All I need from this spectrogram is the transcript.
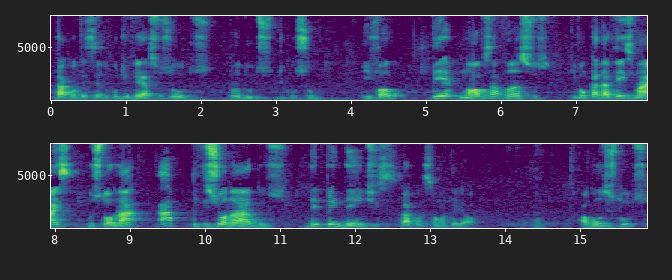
está acontecendo com diversos outros produtos de consumo. E vão ter novos avanços que vão cada vez mais nos tornar aprisionados, dependentes da condição material. Alguns estudos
